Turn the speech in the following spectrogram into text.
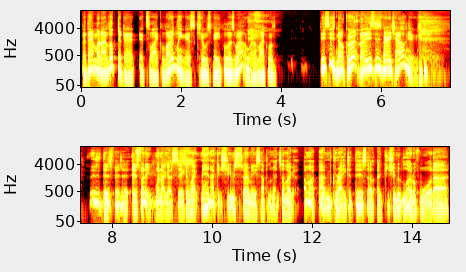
But then when I looked at it, it's like loneliness kills people as well. And I'm like, well, this is not good. This is very challenging. this, That's fantastic. It's funny when I got sick. I'm like, man, I consume so many supplements. I'm like, I'm like, I'm great at this. I, I consume a load of water,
